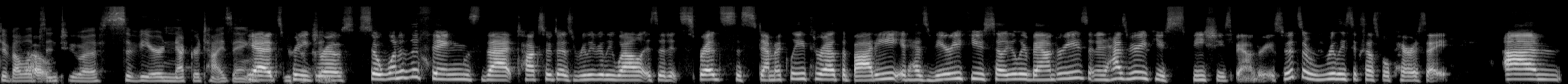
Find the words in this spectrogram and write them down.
develops Oh. into a severe necrotizing Yeah, it's pretty infection? gross. So one of the things that Toxo does really, really well is that it spreads systemically throughout the body. It has very few cellular boundaries and it has very few species boundaries. So it's a really successful parasite. Um,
